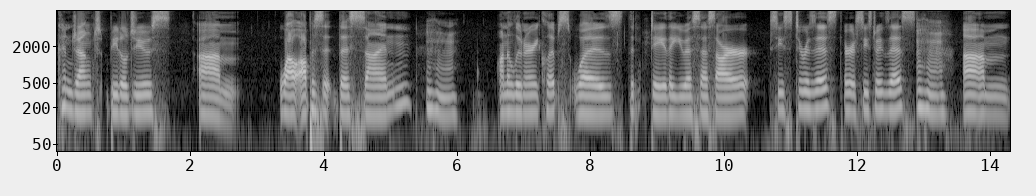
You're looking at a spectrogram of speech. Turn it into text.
conjunct Betelgeuse um, while opposite the sun on a lunar eclipse was the day the USSR ceased to resist or ceased to exist. Um,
